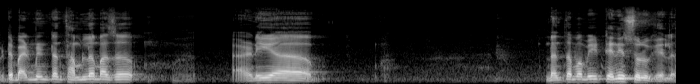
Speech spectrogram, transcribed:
पण ते बॅडमिंटन थांबलं माझं. आणि नंतर मग मी टेनिस सुरू केलं.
